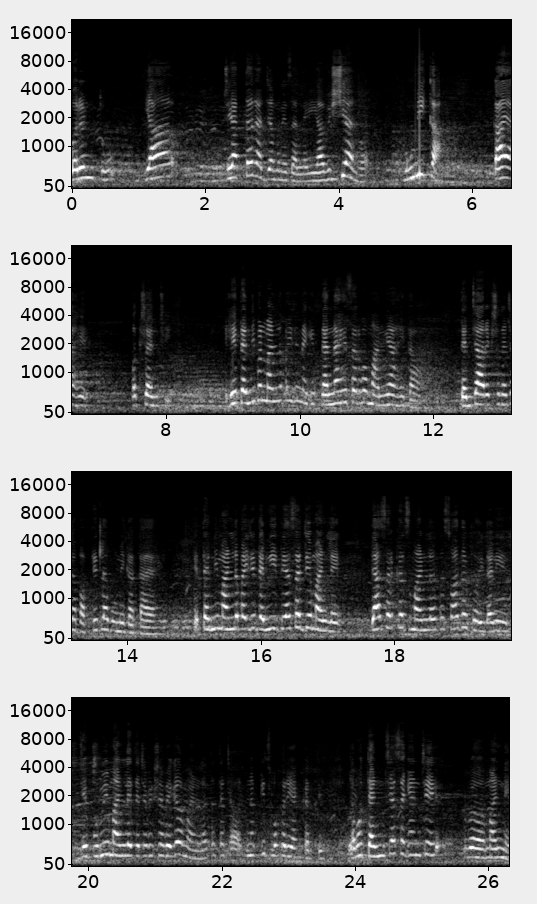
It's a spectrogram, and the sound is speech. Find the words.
परंतु या जे आत्ता राज्यामध्ये चाललं आहे या विषयांवर भूमिका काय आहे पक्षांची हे त्यांनी पण मांडलं पाहिजे ना की त्यांना हे सर्व मान्य आहे का? त्यांच्या आरक्षणाच्या बाबतीतल्या भूमिका काय आहे हे त्यांनी मांडलं पाहिजे त्यांनी इतिहासात जे मांडले त्यासारखंच मांडलं तर स्वागत होईल. आणि जे पूर्वी मांडले त्याच्यापेक्षा वेगळं मांडलं तर त्याच्यावर नक्कीच लोक रिॲक्ट करतील. त्यामुळे त्यांच्या सगळ्यांचे मांडणे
